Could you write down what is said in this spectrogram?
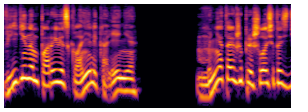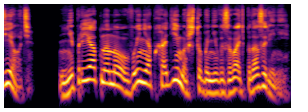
в едином порыве склонили колени. Мне также пришлось это сделать. Неприятно, но, увы, необходимо, чтобы не вызывать подозрений.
